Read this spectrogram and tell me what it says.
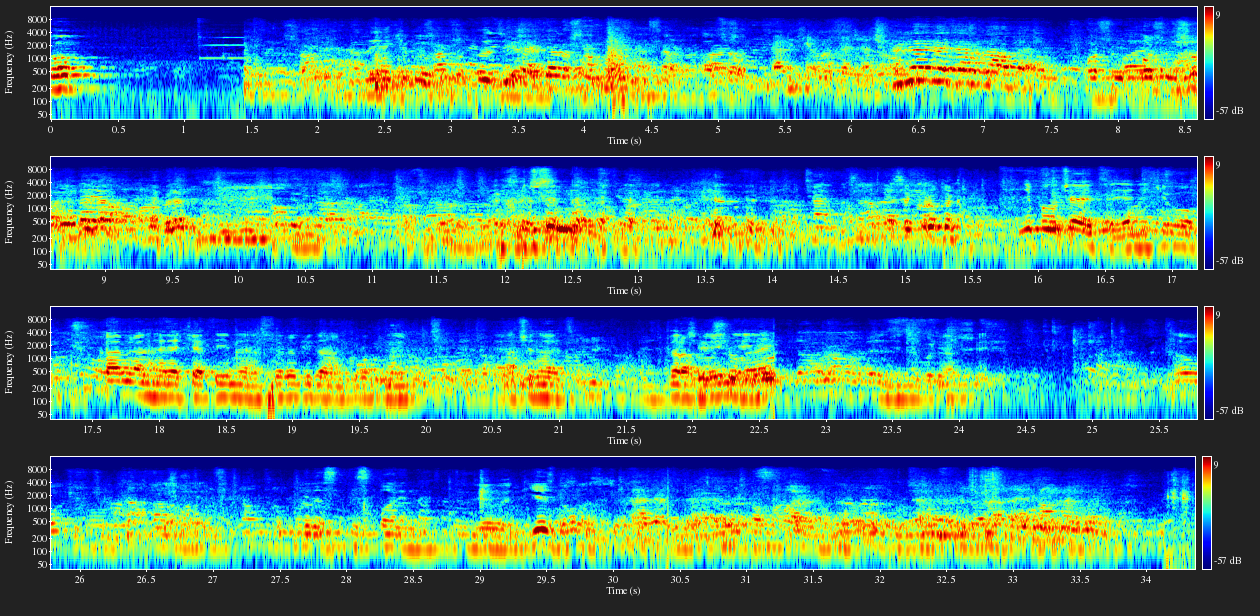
Yeri. Güler Recep abi. Hoşum, hoşum, böyle, böyle Sekropek Не получается, я ничего. Камера характерная, сурабидан крупный. Начинается дробление. и дубль чуть-чуть. Bir de испаренный. Делает. Есть, да, у нас?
